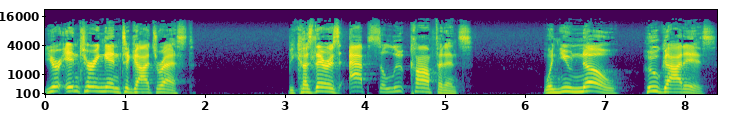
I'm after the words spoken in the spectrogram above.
you're entering into God's rest. Because there is absolute confidence when you know who God is.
